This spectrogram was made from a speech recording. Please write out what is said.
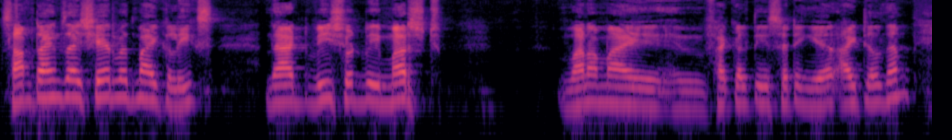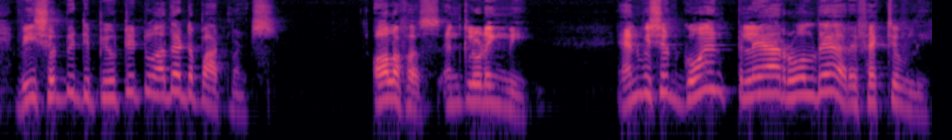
Sometimes I share with my colleagues that we should be merged. One of my uh, faculty is sitting here. I tell them we should be deputed to other departments, all of us, including me, and we should go and play our role there effectively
